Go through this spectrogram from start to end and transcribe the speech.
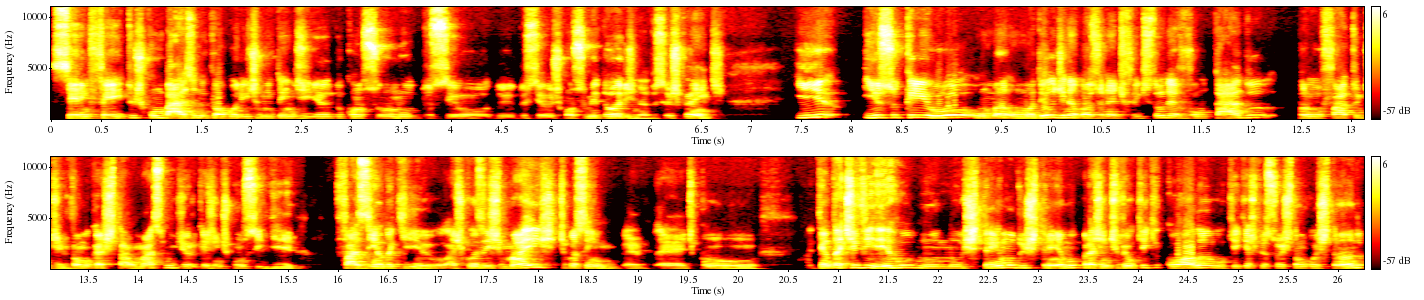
serem feitos com base no que o algoritmo entendia do consumo do seu, do, dos seus consumidores, né, dos seus clientes. E isso criou uma, um modelo de negócio do Netflix todo é voltado para o fato de vamos gastar o máximo de dinheiro que a gente conseguir fazendo aqui as coisas mais, tipo assim, é, é, tipo tentativa e erro no, no extremo do extremo para a gente ver o que, que cola, o que, que as pessoas estão gostando,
